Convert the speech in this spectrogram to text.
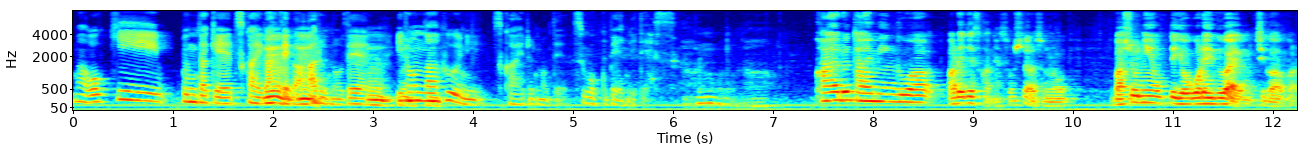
まあ、大きい分だけ使い勝手があるので、うんうんうんうんいろんな風に使えるのですごく便利です、変えるタイミングはあれですかね？そしたらその場所によって汚れ具合も違うから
